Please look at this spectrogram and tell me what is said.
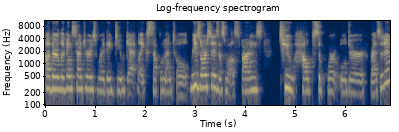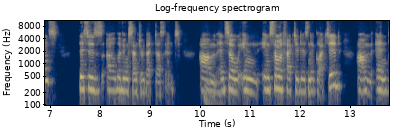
other living centers where they do get like supplemental resources as well as funds to help support older residents this is a living center that doesn't um, mm. and so in in some effect it is neglected um, and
